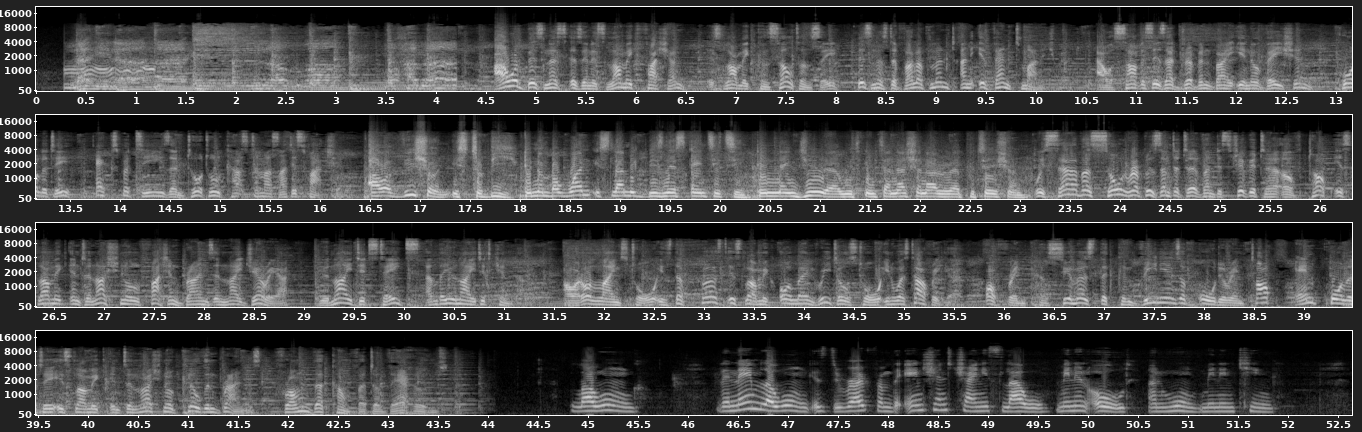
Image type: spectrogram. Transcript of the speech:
Our business is in Islamic fashion, Islamic consultancy, business development and event management. Our services are driven by innovation, quality, expertise and total customer satisfaction. Our vision is to be the number one Islamic business entity in Nigeria with international reputation. We serve as sole representative and distributor of top Islamic international fashion brands in Nigeria, United States and the United Kingdom. Our online store is the first Islamic online retail store in West Africa, offering consumers the convenience of ordering top and quality Islamic international clothing brands from the comfort of their homes. Lawung. The name Lawung is derived from the ancient Chinese Lao, meaning old, and Wung, meaning king.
